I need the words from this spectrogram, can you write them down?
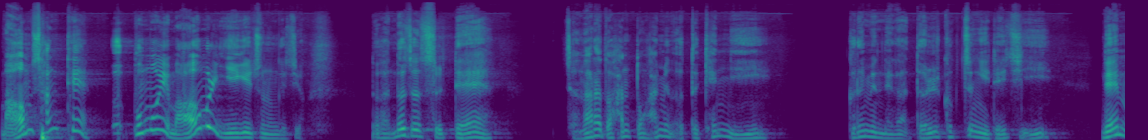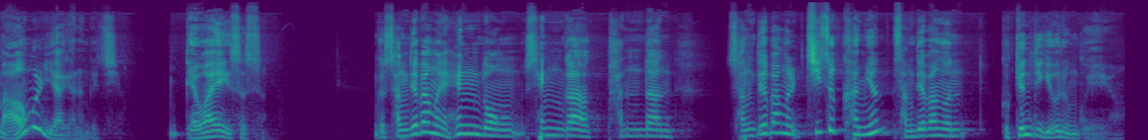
마음 상태, 어, 부모의 마음을 얘기해 주는 거죠. 너가 늦었을 때 전화라도 한 통 하면 어떻겠니? 그러면 내가 덜 걱정이 되지. 내 마음을 이야기하는 거지요. 대화에 있어서. 그러니까 상대방의 행동, 생각, 판단, 상대방을 지적하면 상대방은 그 견디기 어려운 거예요.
